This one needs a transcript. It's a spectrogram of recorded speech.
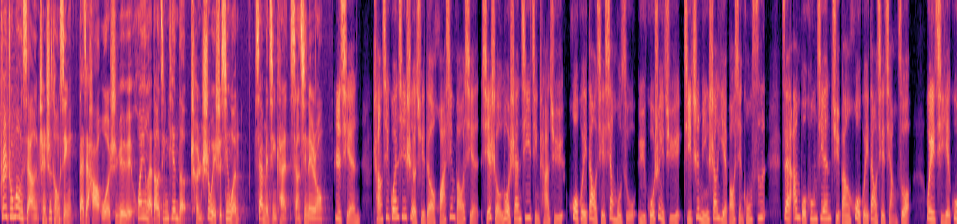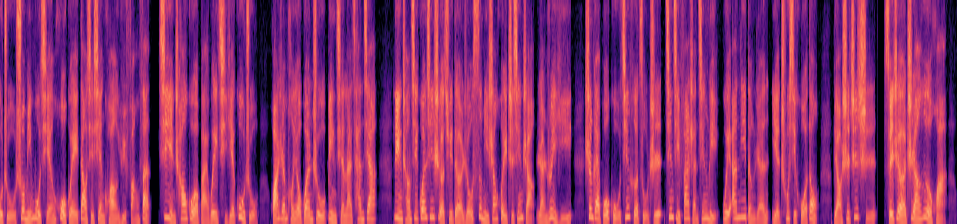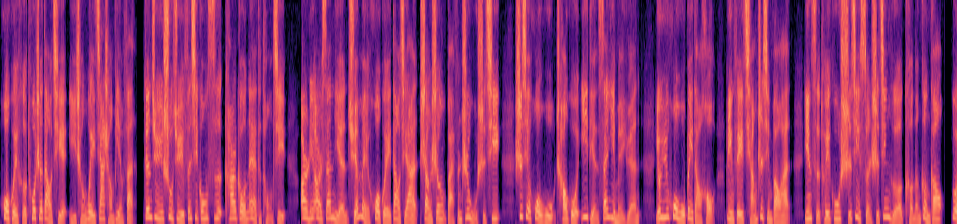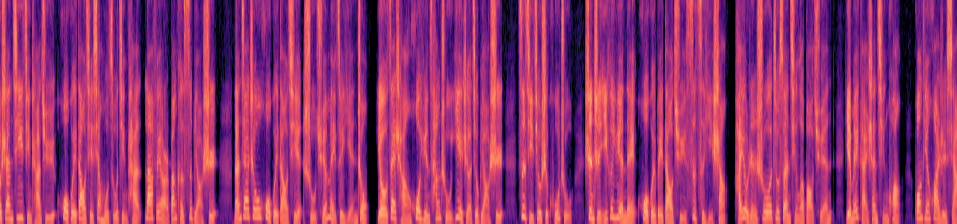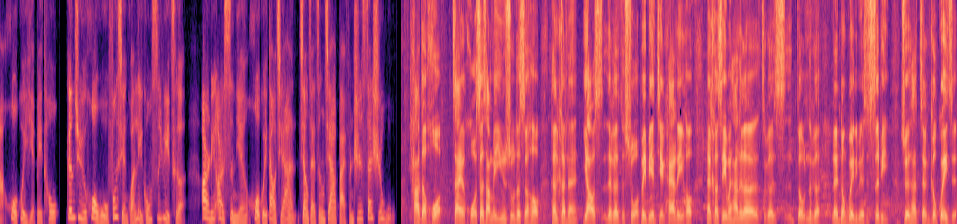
追逐梦想，城市同行。大家好，我是月月，欢迎来到今天的城市卫视新闻。下面请看详细内容。日前，长期关心社区的华鑫保险携手洛杉矶警察局货柜盗窃项目组与国税局及知名商业保险公司，在安博空间举办货柜盗窃讲座，为企业雇主说明目前货柜盗窃现况与防范，吸引超过百位企业雇主、华人朋友关注并前来参加。令长期关心社区的柔四密商会执行长冉瑞怡、圣盖博谷金河组织经济发展经理魏安妮等人也出席活动，表示支持。随着治安恶化，货柜和拖车盗窃已成为家常便饭。根据数据分析公司 CargoNet 统计，二零二三年全美货柜盗窃案上升百分之五十七，失窃货物超过一点三亿美元。由于货物被盗后并非强制性报案。因此，推估实际损失金额可能更高。洛杉矶警察局货柜盗窃项目组警探拉斐尔·班克斯表示，南加州货柜盗窃属全美最严重。有在场货运仓储业者就表示，自己就是苦主，甚至一个月内货柜被盗取四次以上。还有人说，就算请了保全，也没改善情况。光天化日下，货柜也被偷。根据货物风险管理公司预测。二零二四年货柜盗窃案将再增加百分之三十五。他的货在火车上面运输的时候，很可能钥匙那个锁被别人解开了以后，那可是因为他那个这个是都那个冷冻柜里面是食品，所以他整个柜子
